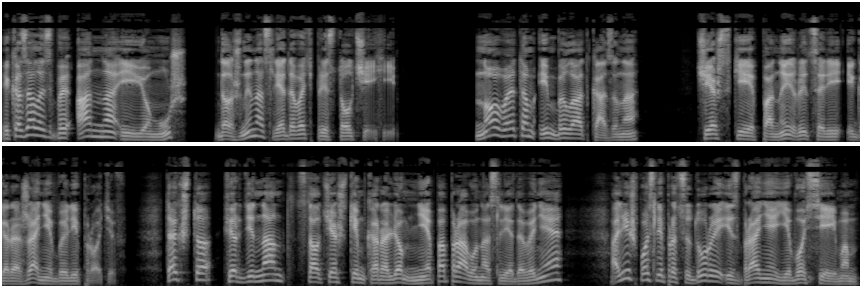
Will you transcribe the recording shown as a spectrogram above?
и, казалось бы, Анна и ее муж должны наследовать престол Чехии. Но в этом им было отказано. Чешские паны, рыцари и горожане были против. Так что Фердинанд стал чешским королем не по праву наследования, а лишь после процедуры избрания его сеймом.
